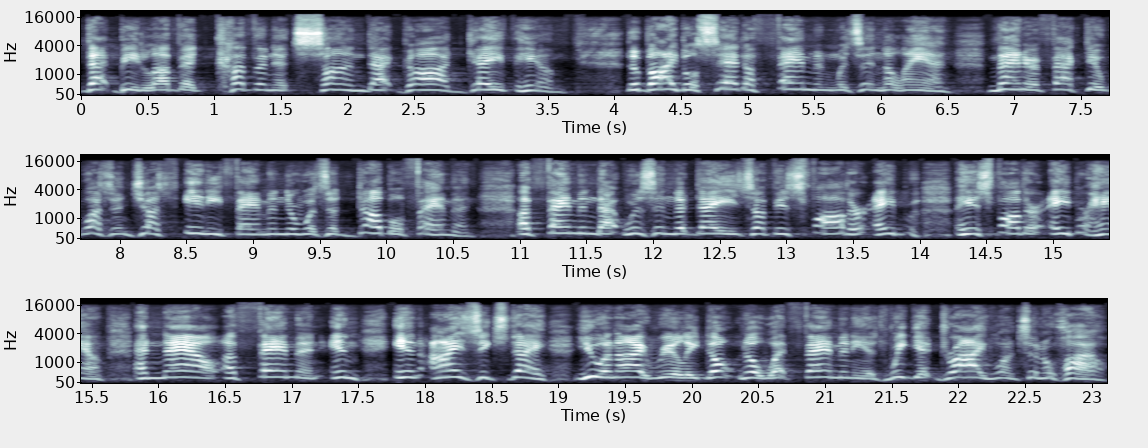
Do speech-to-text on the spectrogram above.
that beloved covenant son that God gave him. The Bible said a famine was in the land. Matter of fact, it wasn't just any famine, there was a double famine. A famine that was in the days of his father, Ab- his father Abraham. And now a famine in, in Isaac's day. You and I really don't know what famine is. We get dry once in a while.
